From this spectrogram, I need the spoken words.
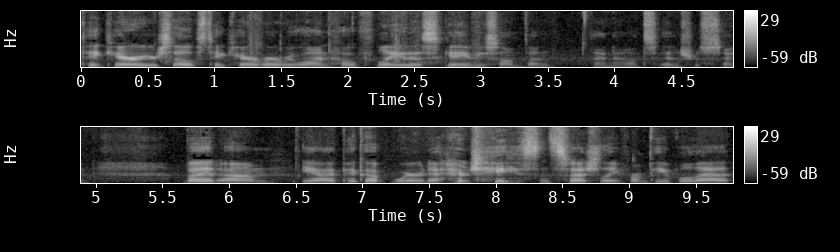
take care of yourselves, take care of everyone. Hopefully, this gave you something. I know it's interesting. But, um, yeah, I pick up weird energies, especially from people that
